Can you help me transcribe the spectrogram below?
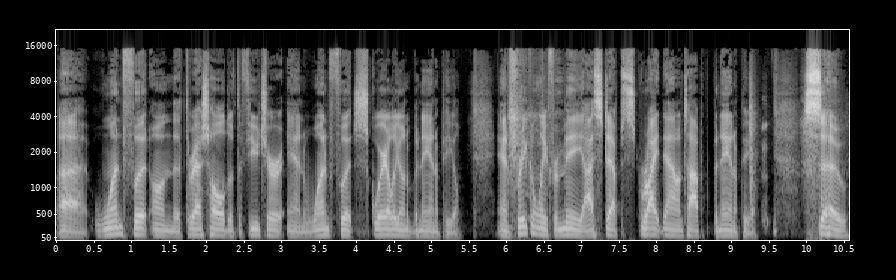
uh, one foot on the threshold of the future and one foot squarely on a banana peel. And frequently for me, I step right down on top of the banana peel. So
